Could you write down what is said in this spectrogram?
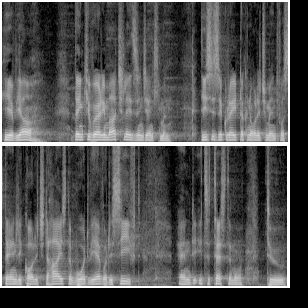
Here we are. Thank you very much, ladies and gentlemen. This is a great acknowledgement for Stanley College, the highest award we ever received. And it's a testimony to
